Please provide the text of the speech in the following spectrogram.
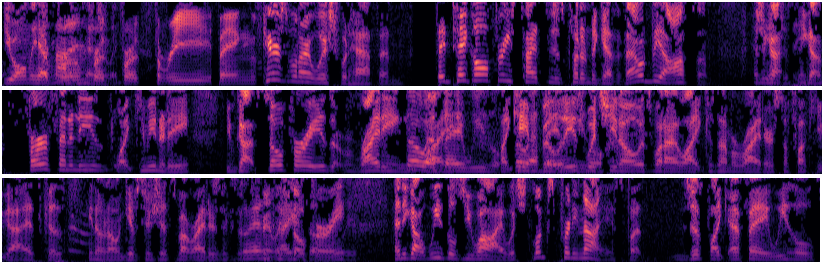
You only have not room for for three things. Here's what I wish would happen. They'd take all three sites and just put them together. That would be awesome. That'd you got you got Fur Affinity's like community. You've got SoFurry's writing So like Weasyl, like so capabilities, Weasyl. which you know is what I like because I'm a writer. So fuck you guys because you know no one gives two shits about writers except Go ahead and apparently cry SoFurry. sleep. And you got Weasyl's UI, which looks pretty nice, but just like FA, Weasyl's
